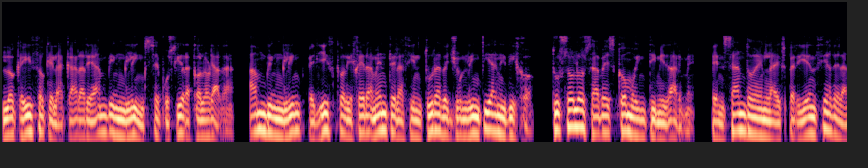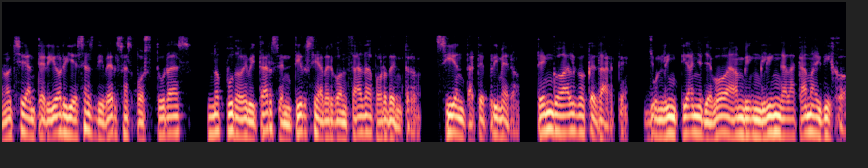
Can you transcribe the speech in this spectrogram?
lo que hizo que la cara de Ambingling se pusiera colorada. Ambingling pellizcó ligeramente la cintura de Yun Lintian y dijo, Tú solo sabes cómo intimidarme. Pensando en la experiencia de la noche anterior y esas diversas posturas, no pudo evitar sentirse avergonzada por dentro. Siéntate primero. Tengo algo que darte. Yun Lintian llevó a Ambingling a la cama y dijo,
